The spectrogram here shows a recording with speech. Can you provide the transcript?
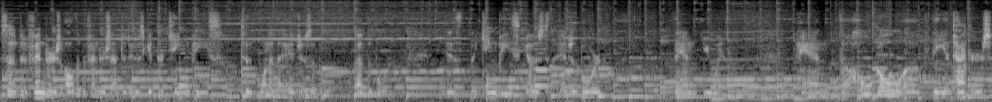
So the defenders, all the defenders have to do is get their king piece to one of the edges of the, of the board. Is the king piece goes to the edge of the board, then you win. And the whole goal of the attackers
